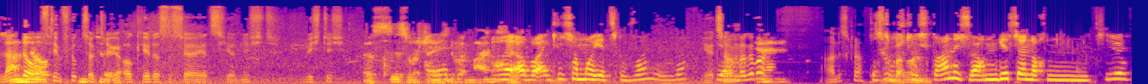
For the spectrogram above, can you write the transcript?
Lande auf auf dem Flugzeugträger. Flugzeug. Okay, das ist ja jetzt hier nicht wichtig. Das ist wahrscheinlich nur Äh, mein aber, aber eigentlich haben wir jetzt gewonnen, oder? Jetzt Ja. haben wir gewonnen. Alles klar. Das verstehe ich gar nicht. Warum geht's ja noch ein Ziel?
